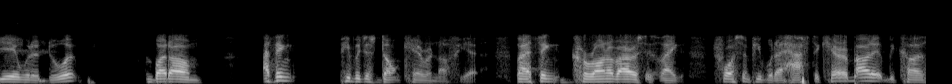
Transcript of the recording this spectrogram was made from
be able to do it, but um, I think people just don't care enough yet. But I think coronavirus is like forcing people to have to care about it because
